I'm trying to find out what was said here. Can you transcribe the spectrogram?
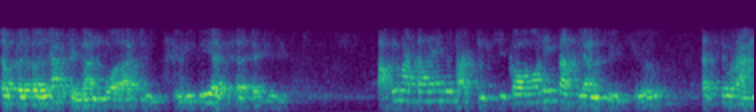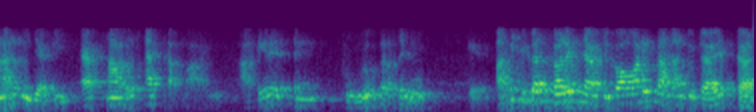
Sebetulnya dengan pola jujur itu ya bisa jadi. Tapi masalahnya itu tadi, di komunitas yang jujur, kecurangan menjadi F, harus F gak baik. Akhirnya yang dulu tersinggung. Tapi juga sebaliknya, di komunitas yang sudah dan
